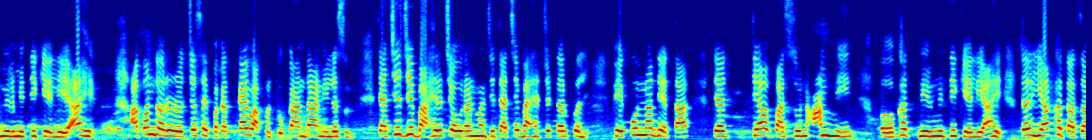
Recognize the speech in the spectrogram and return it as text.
निर्मिती केली आहे. आपण दररोजच्या स्वयंपाकात काय वापरतो? कांदा आणि लसूण. त्याचे जे बाहेरचे ओरण म्हणजे त्याचे बाहेरचे टरफले. फेकून न देता त्या त्यापासून आम्ही खत निर्मिती केली आहे. तर या खताचा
